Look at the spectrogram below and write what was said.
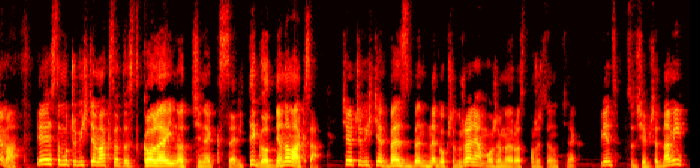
Siema, ja jestem oczywiście Maxa, to jest kolejny odcinek serii Tygodnia na Maxa. Dzisiaj oczywiście bez zbędnego przedłużania możemy rozpocząć ten odcinek. Więc co dzisiaj przed nami?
